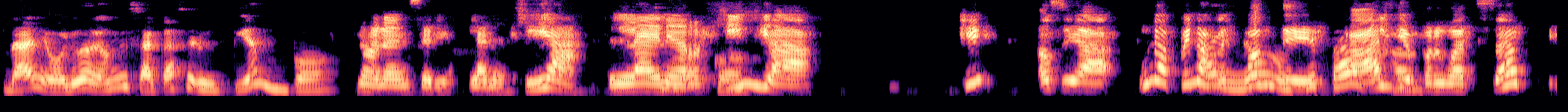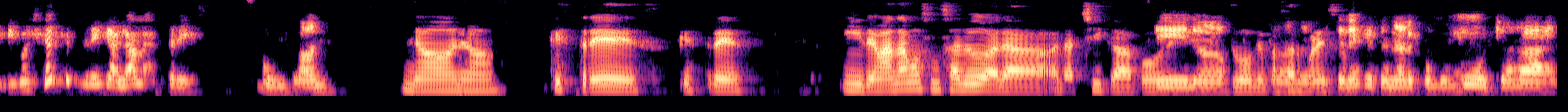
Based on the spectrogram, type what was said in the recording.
Dale, boludo, ¿de dónde sacás el tiempo? No, no, en serio. La energía, la energía. ¿Qué? O sea, una apenas Ay, responde a alguien por WhatsApp. Imagínate tener que hablar las tres. Es un montón. No, no. Qué estrés, qué estrés. Y le mandamos un saludo a la, a la chica, pobre, Sí, que no, tuvo que pasar No, por eso. Tenés que tener como muchas ganas.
